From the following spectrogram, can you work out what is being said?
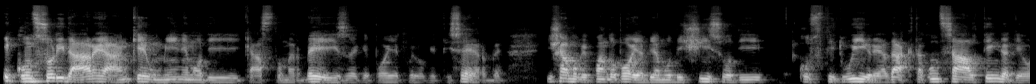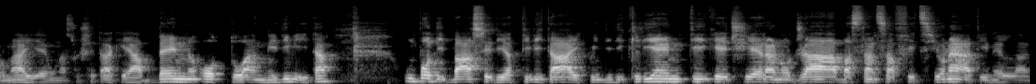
e consolidare anche un minimo di customer base, che poi è quello che ti serve. Diciamo che quando poi abbiamo deciso di costituire ad Acta Consulting, che ormai è una società che ha ben otto anni di vita, un po' di base di attività e quindi di clienti che ci erano già abbastanza affezionati nel,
